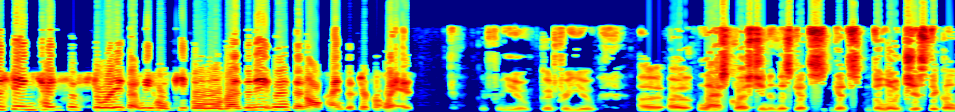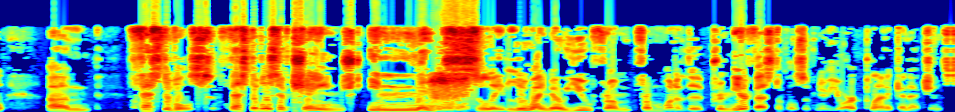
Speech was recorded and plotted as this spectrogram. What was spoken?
the same types of stories that we hope people will resonate with in all kinds of different ways. Good for you. Good for you. Uh, uh, last question, and this gets gets the logistical. Um, festivals. Festivals have changed immensely. Lou, I know you from from one of the premier festivals of New York, Planet Connections,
